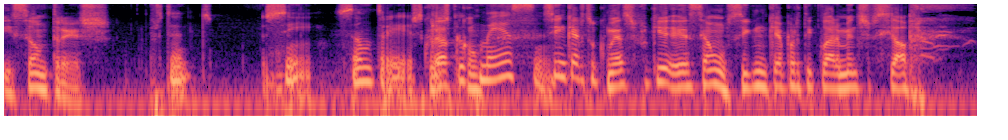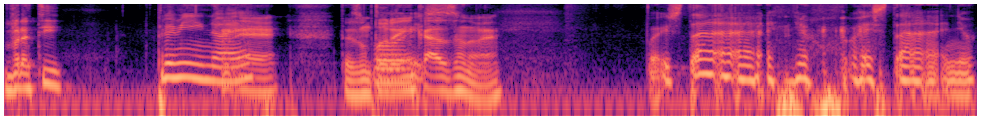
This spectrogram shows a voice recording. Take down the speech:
E são três. Portanto, sim, são três. Queres que eu com- comece? Sim, quero que tu comeces, porque esse é um signo que é particularmente especial para, ti. Para mim, não é? É. Tens um touro aí em casa, não é? Pois tenho, pois tenho.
